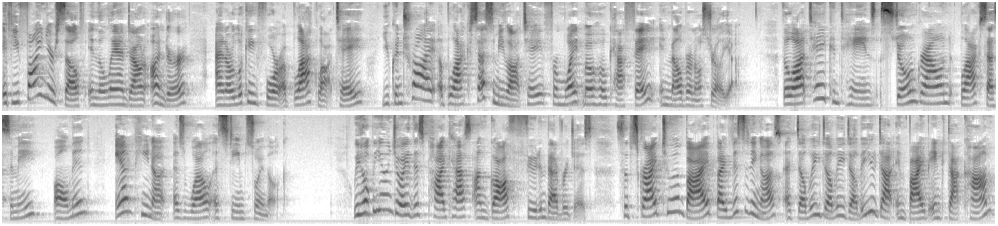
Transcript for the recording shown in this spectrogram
If you find yourself in the land down under and are looking for a black latte, you can try a black sesame latte from White Mojo Cafe in Melbourne, Australia. The latte contains stone ground black sesame, almond, and peanut, as well as steamed soy milk. We hope you enjoyed this podcast on goth food and beverages. Subscribe to Imbibe by visiting us at www.imbibeinc.com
